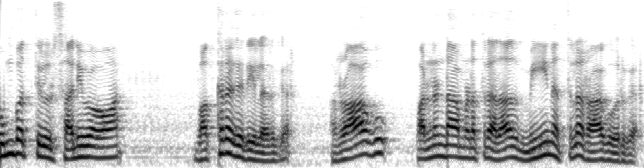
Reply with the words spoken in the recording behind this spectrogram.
கும்பத்தில் சனி பகவான் வக்கரகதியில் இருக்கார். ராகு பன்னெண்டாம் இடத்துல அதாவது மீனத்தில் ராகு இருக்கார்.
